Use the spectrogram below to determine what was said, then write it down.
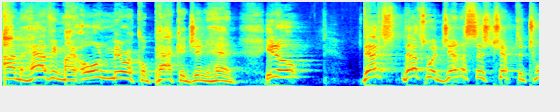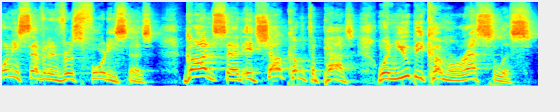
I'm having my own miracle package in hand. You know, that's, that's what Genesis chapter 27 and verse 40 says. God said, It shall come to pass when you become restless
